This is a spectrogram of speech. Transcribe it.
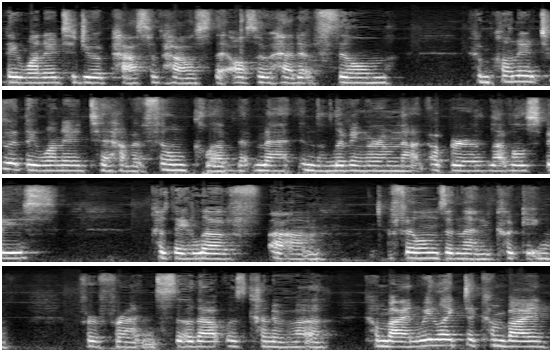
they wanted to do a passive house that also had a film component to it. They wanted to have a film club that met in the living room, that upper level space, because they love um, films and then cooking for friends. So that was kind of a combine. We like to combine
